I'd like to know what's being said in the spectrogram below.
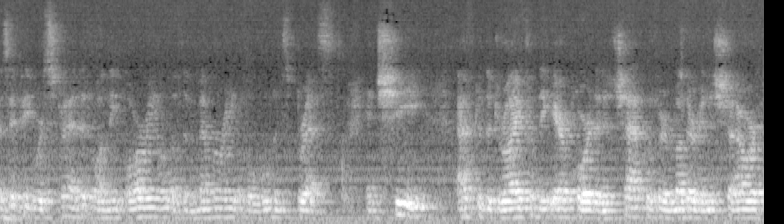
as if he were stranded on the aureole of the memory of a woman's breast. And she, after the drive from the airport and a chat with her mother in a shower,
